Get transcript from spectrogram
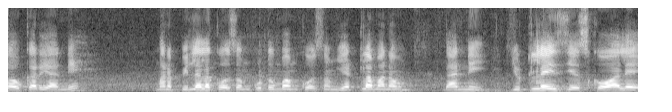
సౌకర్యాన్ని మన పిల్లల కోసం కుటుంబం కోసం ఎట్లా మనం దాన్ని యూటిలైజ్ చేసుకోవాలి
